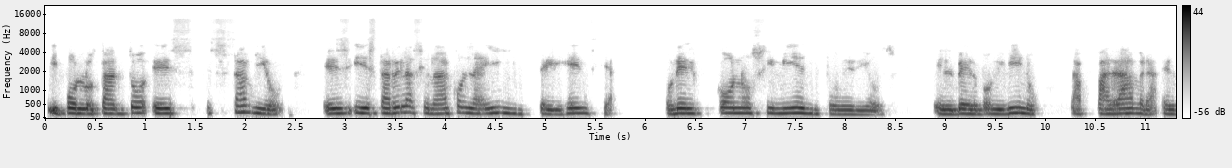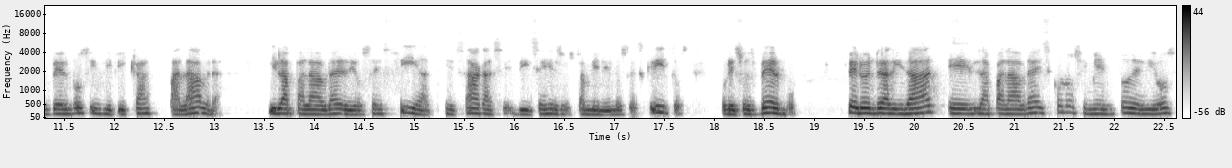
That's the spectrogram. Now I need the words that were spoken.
y por lo tanto es sabio es, y está relacionada con la inteligencia, con el conocimiento de Dios, el verbo divino, la palabra, el verbo significa palabra y la palabra de Dios es fiat, es hágase, dice Jesús también en los escritos, por eso es verbo. Pero en realidad eh, la palabra es conocimiento de Dios,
